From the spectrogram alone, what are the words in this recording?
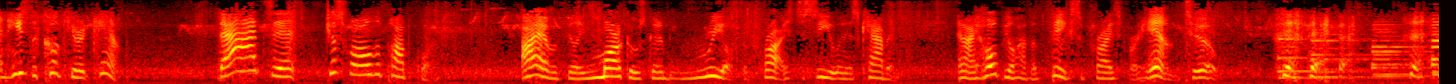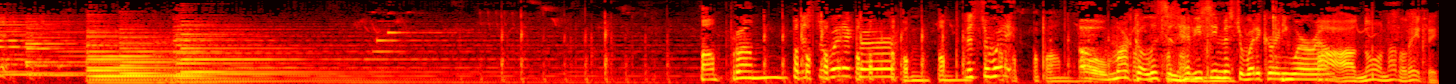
and he's the cook here at camp. That's it. Just follow the popcorn. I have a feeling Marco's going to be real surprised to see you in his cabin. And I hope you'll have a big surprise for him, too. Mr. Whitaker! Mr. Whitaker! Oh, Marco, listen, have you seen Mr. Whitaker anywhere around? Ah, no, not lately.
